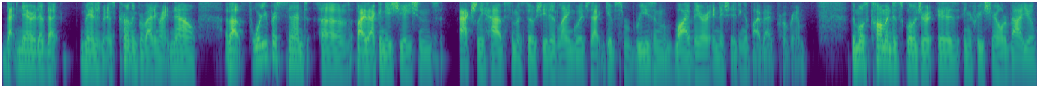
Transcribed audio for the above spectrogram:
that narrative that management is currently providing right now, about 40% of buyback initiations actually have some associated language that gives some reason why they are initiating a buyback program. The most common disclosure is increased shareholder value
